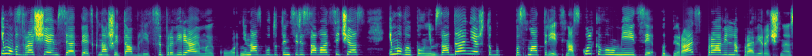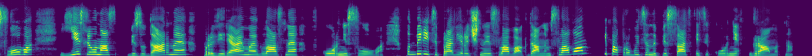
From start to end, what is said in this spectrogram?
И мы возвращаемся опять к нашей таблице. Проверяемые корни нас будут интересовать сейчас. И мы выполним задание, чтобы посмотреть, насколько вы умеете подбирать правильно проверочное слово, если у нас безударное, проверяемое гласное в корне слова. Подберите проверочные слова к данным словам и попробуйте написать эти корни грамотно.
